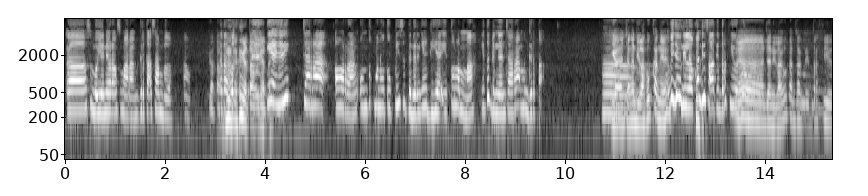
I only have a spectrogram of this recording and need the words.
Eh semboyannya orang Semarang, gertak sambel. Tahu? nggak tahu Nggak tahu. tahu Iya, jadi cara orang untuk menutupi sebenarnya dia itu lemah itu dengan cara menggertak. ya Ah. jangan dilakukan ya Tapi jangan dilakukan di saat interview dong. ya jangan dilakukan saat interview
